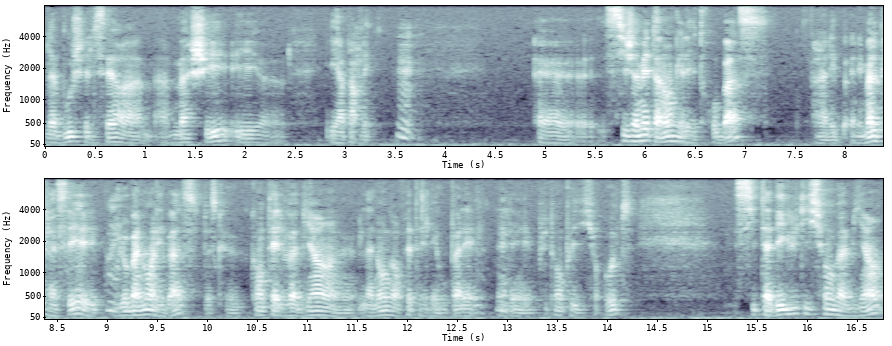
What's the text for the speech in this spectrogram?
La bouche, elle sert à, à mâcher et, euh, et à parler. Mm. Euh, si jamais ta langue, elle est trop basse, enfin, elle, est, elle est mal placée, et Ouais. globalement, elle est basse, parce que quand elle va bien, euh, la langue, en fait, elle est au palais, elle est plutôt en position haute. Si ta déglutition va bien,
